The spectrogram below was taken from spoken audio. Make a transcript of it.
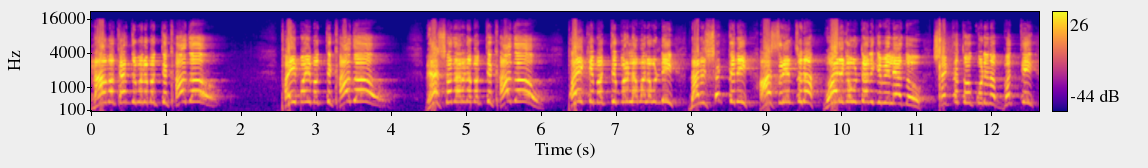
నామకార్థమైన భక్తి కాదు. పై పై భక్తి కాదు. వేషధారణ భక్తి కాదు. పైకి భక్తి పరిణామాలు ఉండి దాని శక్తిని ఆశ్రయించిన వారిగా ఉండడానికి వీలేదు శక్తితో కూడిన భక్తి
